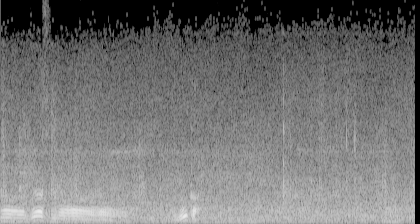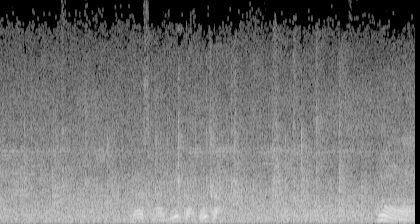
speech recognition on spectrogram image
Oh, there's no yoga. There's no yoga, yoga. Hmm.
